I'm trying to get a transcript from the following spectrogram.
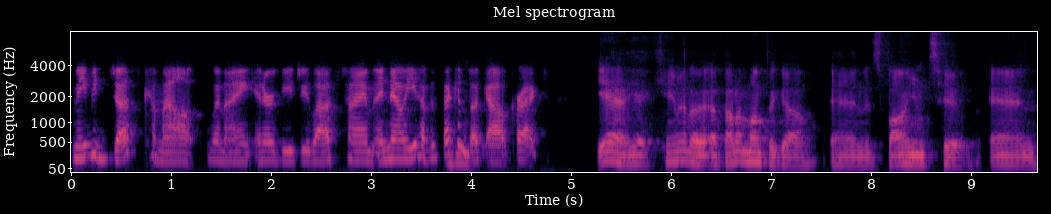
maybe just come out when I interviewed you last time, and now you have a 2nd mm-hmm. book out, correct? Yeah, yeah, it came out a, about a month ago, and it's volume two. And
